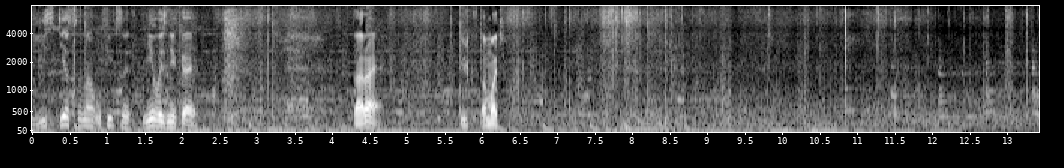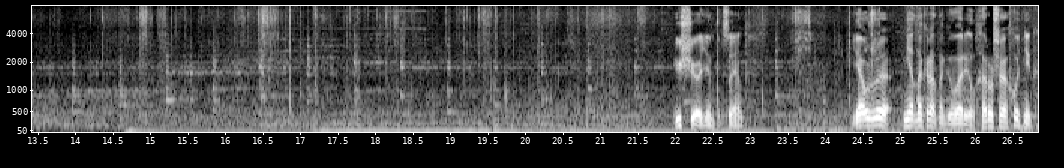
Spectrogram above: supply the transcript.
естественно, у фикса не возникает. Вторая. Только в томате. Еще один пациент. Я уже неоднократно говорил, хороший охотник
